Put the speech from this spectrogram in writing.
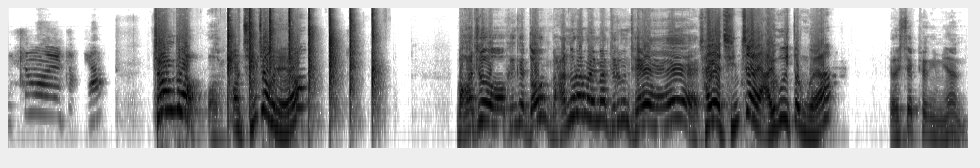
22평? 정답! 어, 어 진짜 그래요? 맞아. 그러니까 넌 마누라 말만 들으면 돼. 자기가 진짜 알고 있던 거야? 13평이면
